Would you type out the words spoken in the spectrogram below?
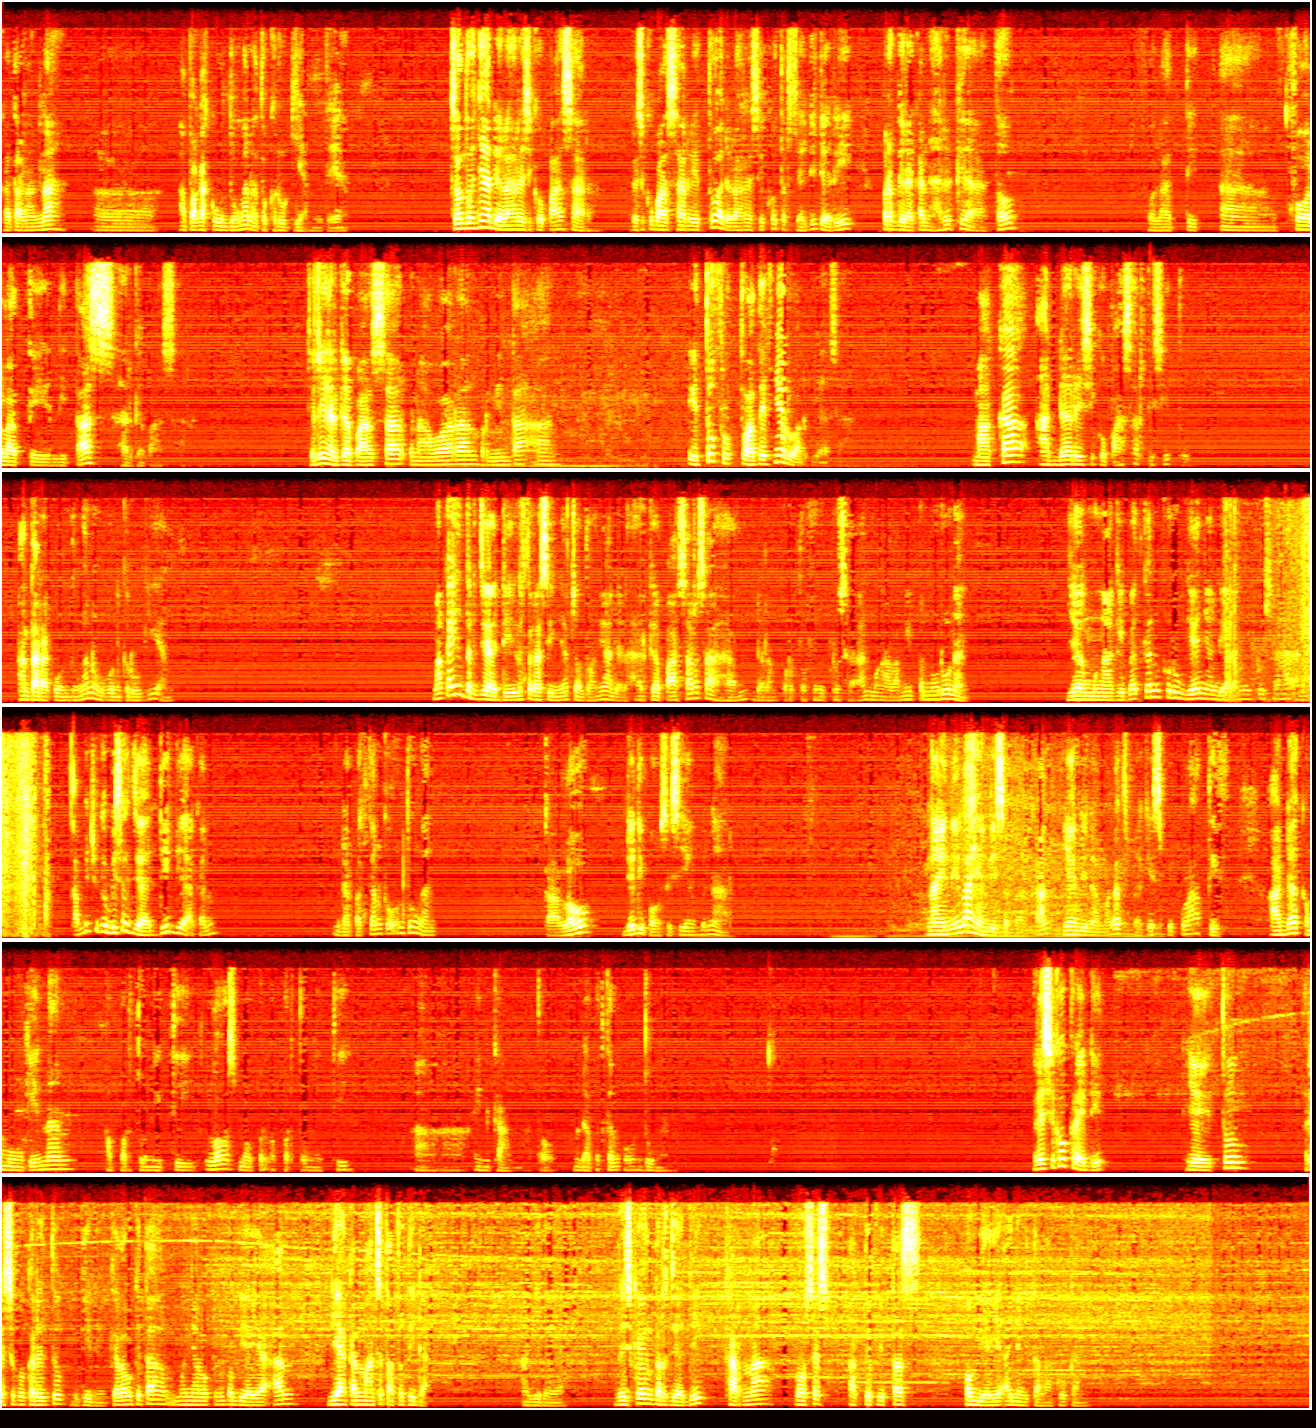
Katakanlah uh, apakah keuntungan atau kerugian gitu ya. Contohnya adalah risiko pasar. Risiko pasar itu adalah risiko terjadi dari pergerakan harga atau uh, volatilitas harga pasar. Jadi harga pasar, penawaran, permintaan itu fluktuatifnya luar biasa maka ada risiko pasar di situ antara keuntungan maupun kerugian. Maka yang terjadi ilustrasinya contohnya adalah harga pasar saham dalam portofolio perusahaan mengalami penurunan yang mengakibatkan kerugian yang dialami perusahaan. Tapi juga bisa jadi dia akan mendapatkan keuntungan kalau dia di posisi yang benar. Nah, inilah yang disebabkan yang dinamakan sebagai spekulatif ada kemungkinan opportunity loss maupun opportunity uh, income atau mendapatkan keuntungan. Risiko kredit yaitu risiko kredit itu begini, kalau kita menyalurkan pembiayaan dia akan macet atau tidak. Nah, gitu ya. Risiko yang terjadi karena proses aktivitas pembiayaan yang kita lakukan.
